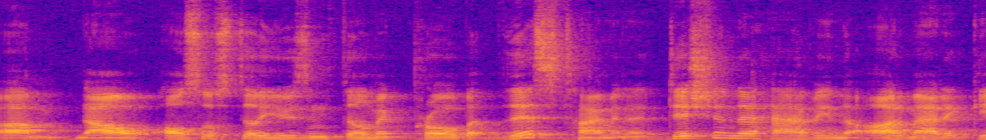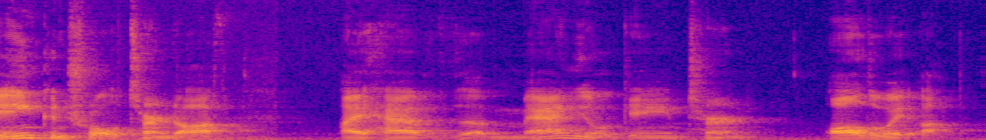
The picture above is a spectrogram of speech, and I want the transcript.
Um, now also still using Filmic Pro, but this time in addition to having the automatic gain control turned off, I have the manual gain turned all the way up.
